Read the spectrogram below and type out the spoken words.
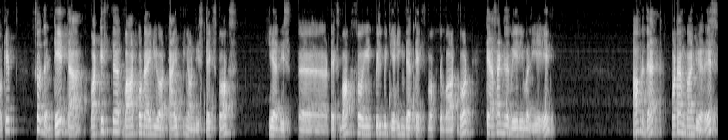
Okay. So the data, what is the barcode ID you are typing on this text box? Here this uh, text box. So it will be getting the text box, the barcode. They assign the variable A. After that, what I'm going to do is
